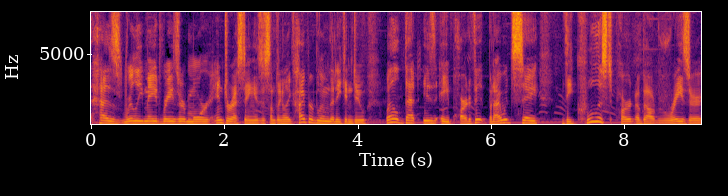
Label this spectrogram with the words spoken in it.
has really made Razor more interesting is something like Hyper Bloom that he can do. Well, that is a part of it, but I would say the coolest part about Razor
